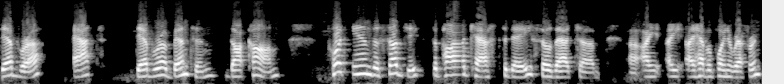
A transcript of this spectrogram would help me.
Deborah at deborahbenton.com put in the subject, the podcast today, so that uh, uh, I, I, I have a point of reference,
